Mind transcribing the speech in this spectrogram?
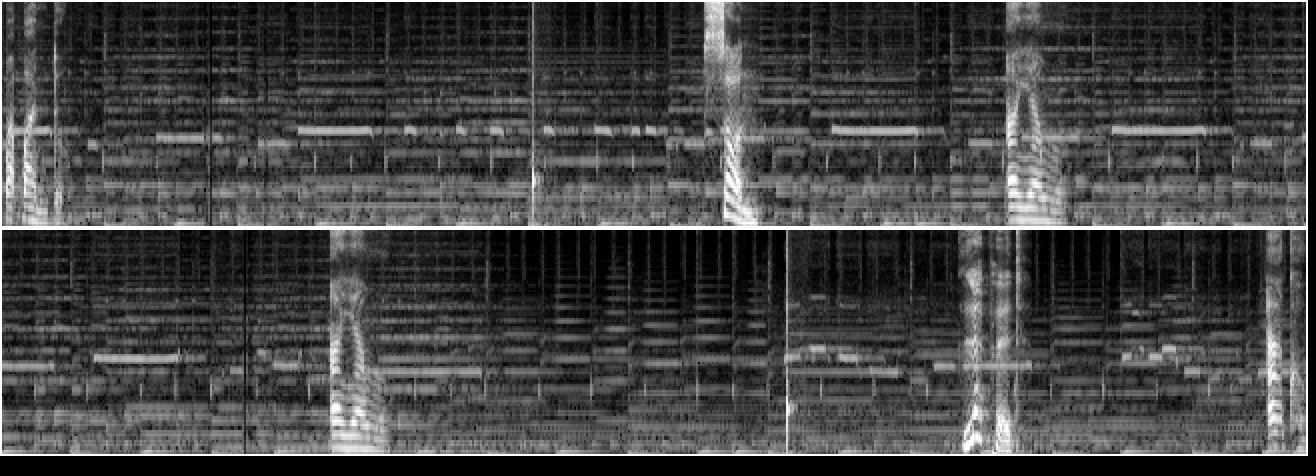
Kpakpando. Sun, anyanwụ anyanwụ leopard, agụ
